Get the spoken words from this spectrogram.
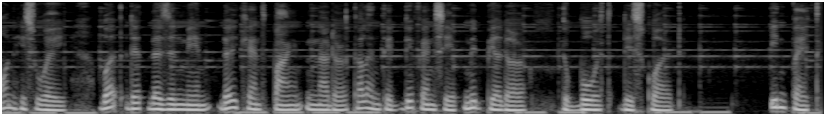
on his way, but that doesn't mean they can't find another talented defensive midfielder to boost this squad. In fact,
